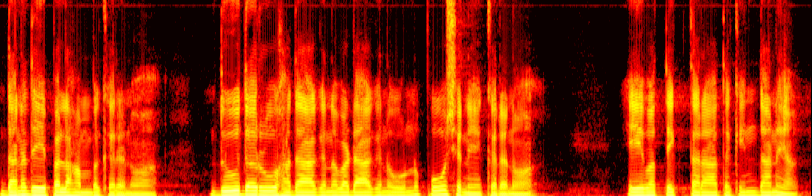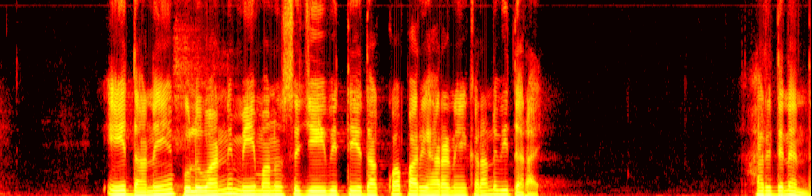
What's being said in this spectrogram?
ධන දීපල හම්බ කරනවා. දූ දරුවෝ හදාගෙන වඩාගෙන වුණ පෝෂණය කරනවා. ඒවත් එක්තරාතකින් ධනයක්. ඒ ධනය පුළුවන්නේ මේ මනුස්ස ජීවිතය දක්වා පරිහරණය කරන්න විතරයි. හරිද නැන්ද?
